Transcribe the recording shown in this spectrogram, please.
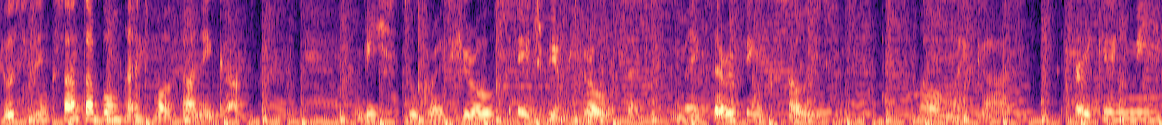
he was using Santa Boom and Moltanica. These two great heroes, HBM heroes, that makes everything so easy. Oh my god, are you kidding me?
